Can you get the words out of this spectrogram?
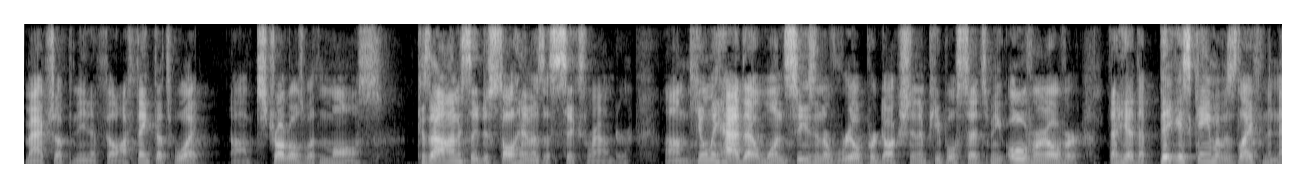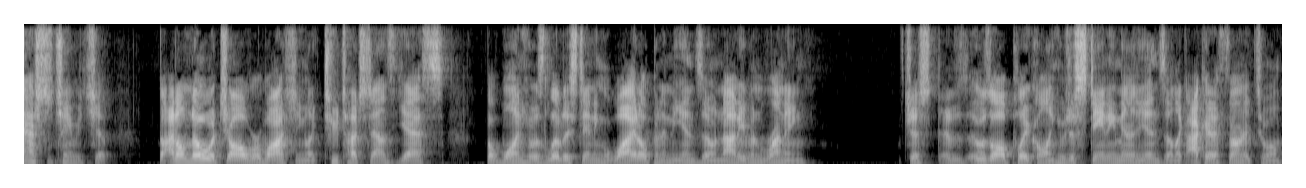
match up in the NFL. I think that's what um, struggles with Moss because I honestly just saw him as a sixth rounder. Um, he only had that one season of real production, and people said to me over and over that he had the biggest game of his life in the national championship. But I don't know what y'all were watching. Like two touchdowns, yes, but one he was literally standing wide open in the end zone, not even running. Just it was, it was all play calling. He was just standing there in the end zone. Like I could have thrown it to him.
